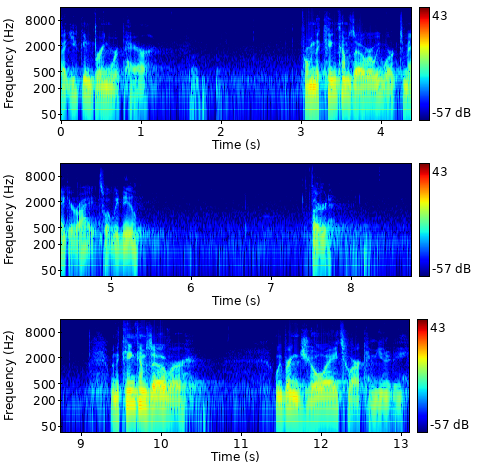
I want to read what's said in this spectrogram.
that you can bring repair. For when the king comes over, we work to make it right. It's what we do. Third, when the king comes over, we bring joy to our community.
